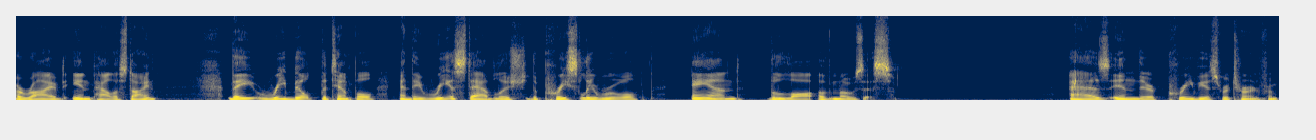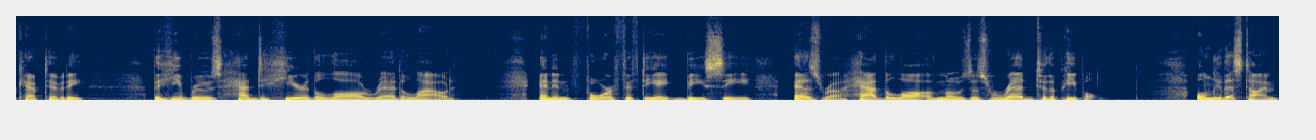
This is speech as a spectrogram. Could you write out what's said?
arrived in Palestine they rebuilt the temple and they reestablished the priestly rule and the law of Moses. As in their previous return from captivity, the Hebrews had to hear the law read aloud. And in 458 BC, Ezra had the law of Moses read to the people. Only this time,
